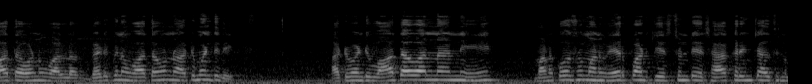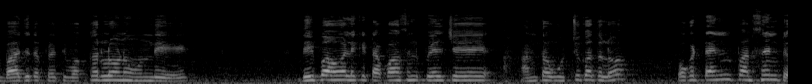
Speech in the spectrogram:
వాతావరణం వాళ్ళు గడిపిన వాతావరణం అటువంటిది. అటువంటి వాతావరణాన్ని మన కోసం మనం ఏర్పాటు చేస్తుంటే సహకరించాల్సిన బాధ్యత ప్రతి ఒక్కరిలోనూ ఉంది. దీపావళికి టపాసులు పేల్చే అంత ఉత్సుకతలో ఒక టెన్ పర్సెంట్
